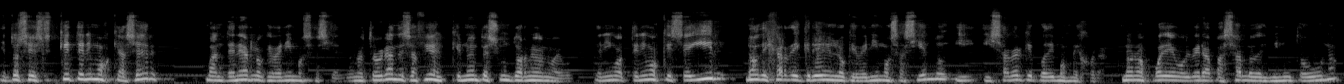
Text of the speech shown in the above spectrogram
Entonces, ¿qué tenemos que hacer? Mantener lo que venimos haciendo. Nuestro gran desafío es que no empezó un torneo nuevo. Tenemos, tenemos que seguir, no dejar de creer en lo que venimos haciendo y, y saber que podemos mejorar. No nos puede volver a pasar lo del minuto uno.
